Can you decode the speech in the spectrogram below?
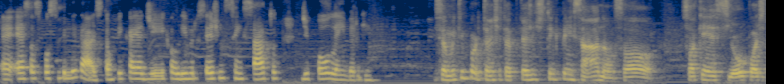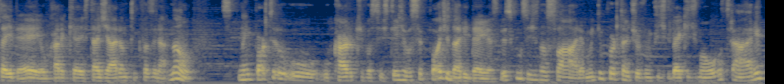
é, essas possibilidades. Então, fica aí a dica, o livro Seja Insensato, de Paul Lemberg. Isso é muito importante, até porque a gente tem que pensar, ah, não, só só quem é CEO pode dar ideia, o cara que é estagiário não tem que fazer nada. Não, não importa o, o cargo que você esteja, você pode dar ideias, mesmo que não seja na sua área. É muito importante ouvir um feedback de uma outra área,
